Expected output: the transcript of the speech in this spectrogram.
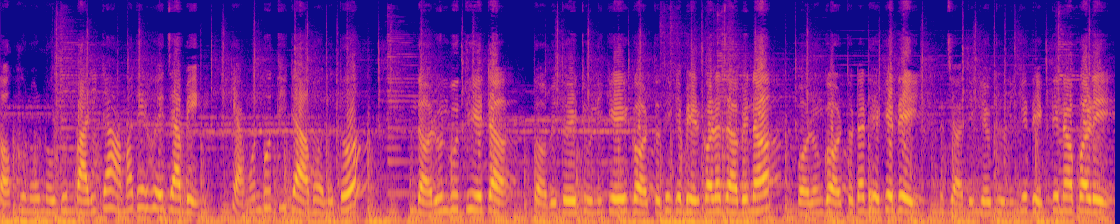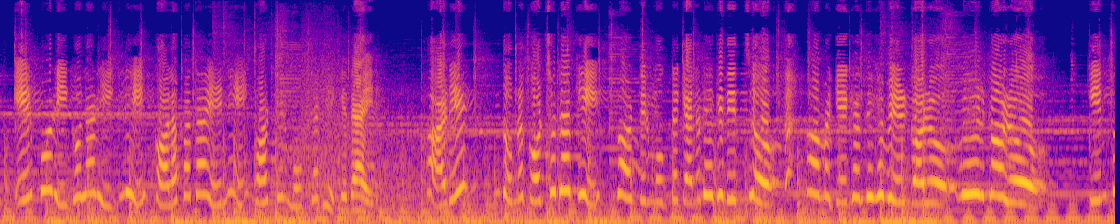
তখন ওর নতুন বাড়িটা আমাদের হয়ে যাবে। কেমন বুদ্ধিটা বলো তো? দারুণ বুদ্ধি এটা। তবে তো এই টুনিকে এই গর্ত থেকে বের করা যাবে না। বরং গর্তটা ঢেকে দেই যাতে কেউ টুনিকে দেখতে না পারে। এরপর ইগল আর ইগলি কলাপাতা এনে গর্তের মুখটা ঢেকে দেয়। আরে তোমরা করছোটা কি? গর্তের মুখটা কেন ঢেকে দিচ্ছ? আমাকে এখান থেকে বের করো বের করো। কিন্তু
